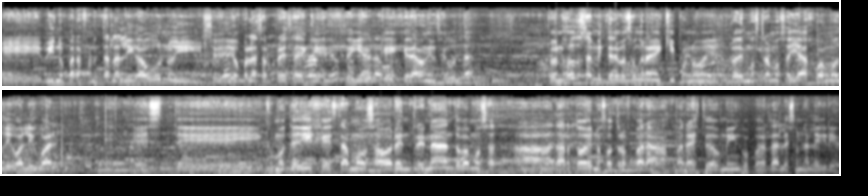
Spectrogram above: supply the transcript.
que vino para afrontar la Liga 1 y se dio con la sorpresa de que, seguían, que quedaban en segunda. Pero nosotros también tenemos un gran equipo, ¿no? Lo demostramos allá, jugamos de igual a igual. Este, como te dije, estamos ahora entrenando, vamos a, a dar todo de nosotros para, para, este domingo poder darles una alegría.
